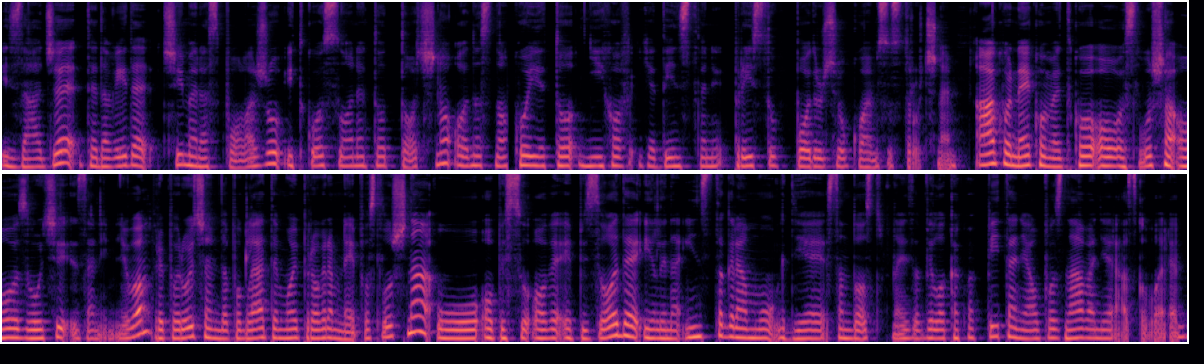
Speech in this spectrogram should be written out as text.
izađe, te da vide čime raspolažu i tko su one to točno, odnosno koji je to njihov jedinstveni pristup području u kojem su stručne. Ako nekome tko ovo sluša, ovo zvuči zanimljivo, preporučujem da pogledate moj program Neposlušna u opisu ove epizode ili na Instagramu gdje sam dostupna i za bilo kakva pitanja, upoznavanje, razgovore.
